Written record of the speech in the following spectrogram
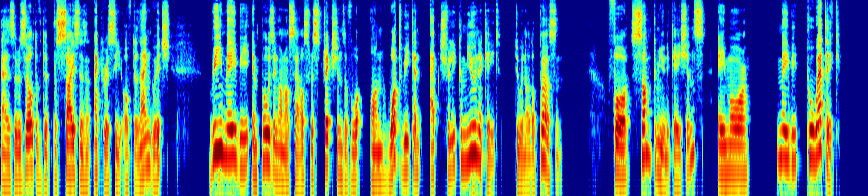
as a result of the preciseness and accuracy of the language, we may be imposing on ourselves restrictions of what, on what we can actually communicate to another person. For some communications, a more maybe poetic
